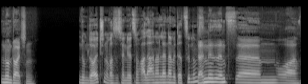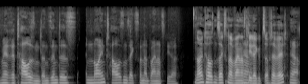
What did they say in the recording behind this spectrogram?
Nur im Deutschen. Nur im Deutschen? Und was ist, wenn du jetzt noch alle anderen Länder mit dazu nimmst? Dann sind es ähm, oh, mehrere tausend. Dann sind es 9600 Weihnachtslieder. 9600 Weihnachtslieder ja. gibt's auf der Welt? Ja.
